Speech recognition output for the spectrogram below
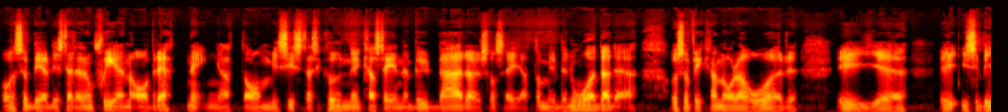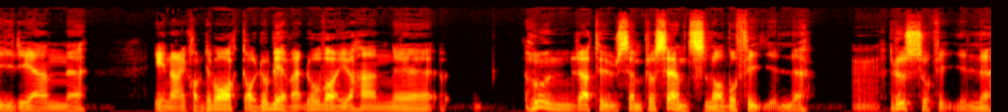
Och så blev det istället en skenavrättning att de i sista sekunden kastade in en budbärare som säger att de är benådade. Och så fick han några år i, eh, i, i Sibirien innan han kom tillbaka. Och då, blev, då var ju han eh, 100 000 procent slavofil, mm. russofil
